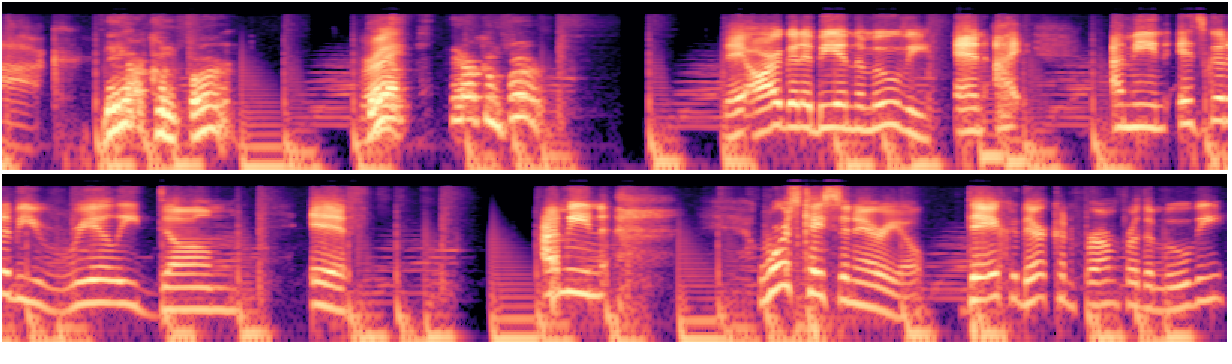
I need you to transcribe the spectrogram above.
Ock. They are confirmed. They are- Right. They are confirmed. They are gonna be in the movie, and I, I mean, it's gonna be really dumb if, I mean, worst case scenario, they they're confirmed for the movie.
